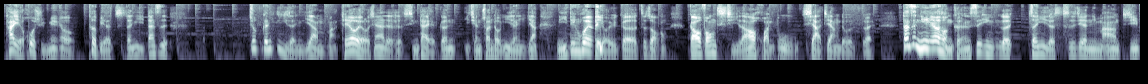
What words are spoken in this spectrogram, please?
他也或许没有特别的争议，但是就跟艺人一样嘛，KOL 现在的形态也跟以前传统艺人一样，你一定会有一个这种高峰期，然后缓步下降，对不对？但是你也有很可能是因一个争议的事件，你马上基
